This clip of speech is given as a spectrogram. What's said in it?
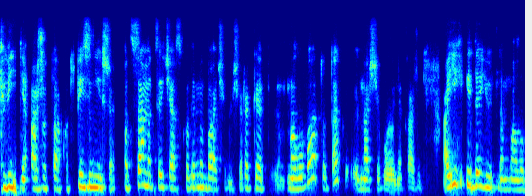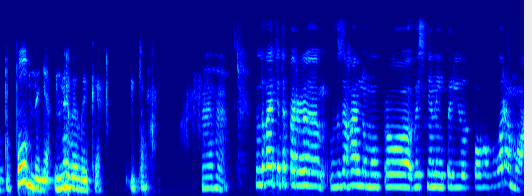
квітня, аж отак, от пізніше. От саме цей час, коли ми бачимо, що ракет маловато, так наші воїни кажуть, а їх і дають нам мало поповнення невелике. Так. Угу. Ну, давайте тепер е, в загальному про весняний період поговоримо.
